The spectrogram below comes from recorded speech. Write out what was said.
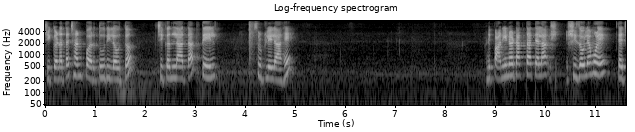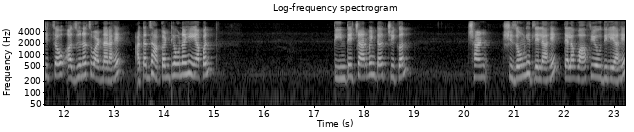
चिकन आता छान परतू दिलं होतं. चिकनला आता तेल सुटलेलं आहे. आणि पाणी न टाकता त्याला शिजवल्यामुळे त्याची चव अजूनच वाढणार आहे. आता झाकण ठेवूनही आपण तीन ते चार मिनटं चिकन छान शिजवून घेतलेलं आहे. त्याला वाफ येऊ दिली आहे.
